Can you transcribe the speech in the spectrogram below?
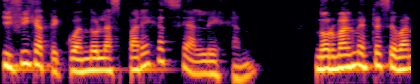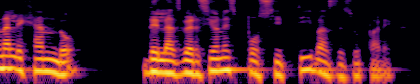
y fíjate, cuando las parejas se alejan, normalmente se van alejando de las versiones positivas de su pareja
